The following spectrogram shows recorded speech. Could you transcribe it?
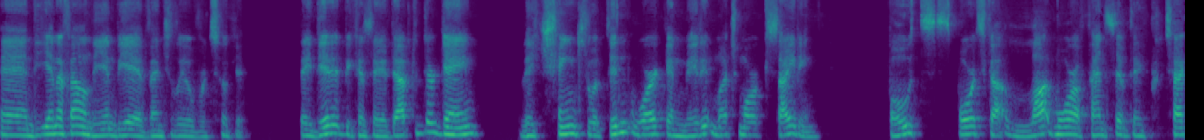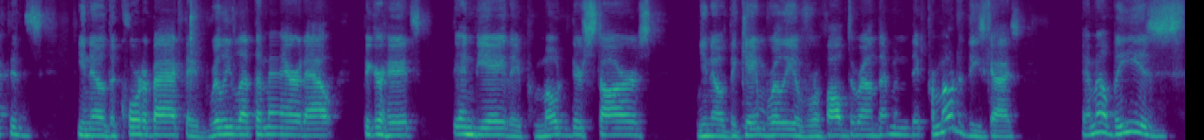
And the NFL and the NBA eventually overtook it. They did it because they adapted their game, they changed what didn't work and made it much more exciting. Both sports got a lot more offensive. They protected, you know, the quarterback. They really let them air it out, bigger hits. The NBA, they promoted their stars you know the game really revolved around them and they promoted these guys mlb is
